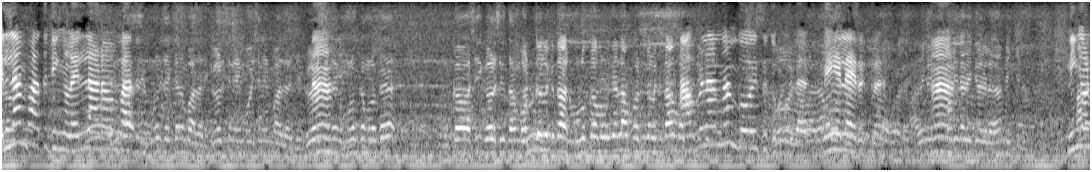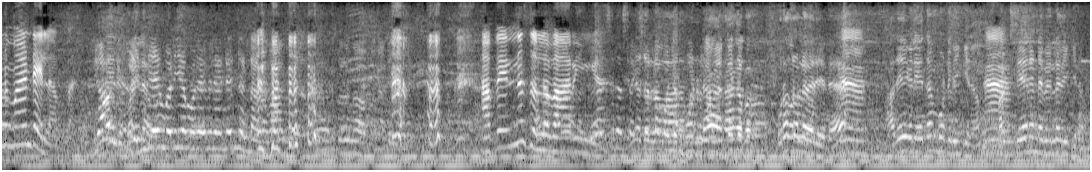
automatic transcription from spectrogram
எல்லாம் பார்த்துட்டீங்களோ எல்லா இடமும் பார்த்துட்டு மூணு செகண்ட் பார்த்தாச்சு கேர்ள்ஸ் நேம் பாய்ஸ் நேம் பார்த்தாச்சு கேர்ள்ஸ் முழுக்க முழுக்க முக்கால்வாசி கேர்ள்ஸுக்கு தான் பெண்களுக்கு தான் முழுக்க முழுக்க எல்லாம் பெண்களுக்கு தான் அவ்வளோதான் பாய்ஸுக்கு போல மேலே இருக்கிற நீங்கள் ஒன்றும் வேண்டே இல்லை அப்போ என்ன சொல்ல வாரீங்க என்ன சொல்ல கொஞ்சம் அதே விலையை தான் போட்டு விற்கணும். சேலண்ட பேர்ல விற்கணும்.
